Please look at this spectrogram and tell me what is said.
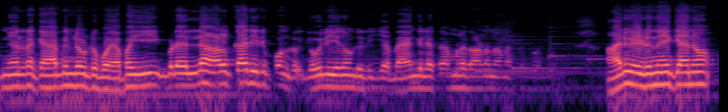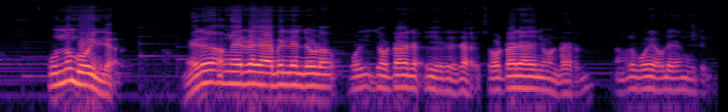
ഇങ്ങനെ ക്യാബിനിലോട്ട് പോയി. അപ്പം ഈ ഇവിടെ എല്ലാ ആൾക്കാരും ഇരിപ്പുണ്ട്. ജോലി ചെയ്തുകൊണ്ടിരിക്കുക. ബാങ്കിലൊക്കെ നമ്മൾ കാണുന്നതാണ് ആരും എഴുന്നേക്കാനോ ഒന്നും പോയില്ല. അങ്ങനെ അങ്ങേരുടെ ക്യാബിനിൽ എന്റെ കൂടെ പോയി. ചോട്ടാര ചോട്ടാരാജനും ഉണ്ടായിരുന്നു. ഞങ്ങൾ പോയി അവിടെ അങ്ങ് ഇരുന്നു.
